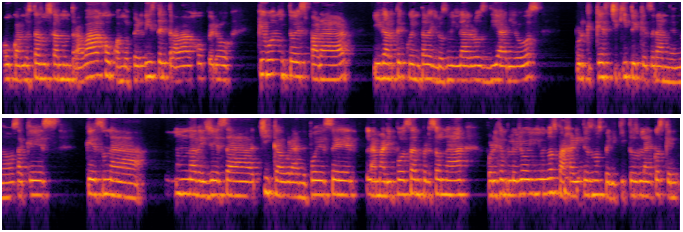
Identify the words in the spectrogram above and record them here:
o cuando estás buscando un trabajo, cuando perdiste el trabajo, pero qué bonito es parar y darte cuenta de los milagros diarios, porque qué es chiquito y qué es grande, ¿no? O sea, qué es, qué es una, una belleza chica o grande. Puede ser la mariposa en persona, por ejemplo, yo y unos pajaritos, unos periquitos blancos, que,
